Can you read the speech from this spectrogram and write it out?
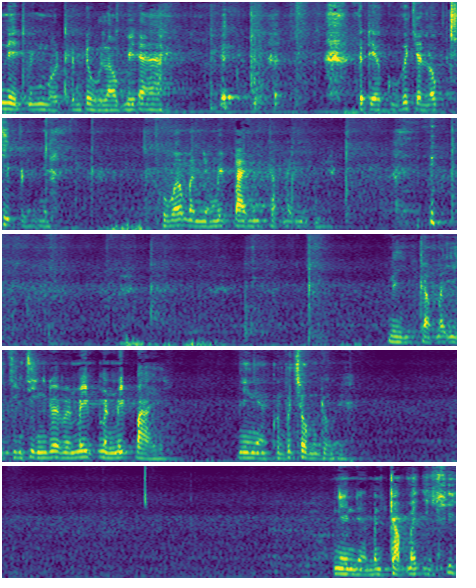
เน็ตมันหมดมันดูเราไม่ได้ประเดี๋ยวกูก็จะลบคลิปเลยเนี่ย กูว่ามันยังไม่ไปมันกลับมาอีกเนี่ยนี่กลับมาอีกจริง ๆ ด้วยมันไม่ มันไม่ไป นี่ไงคุณผู้ชมดูเนี่ยเนี่ยมันกลับมาอีกที่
